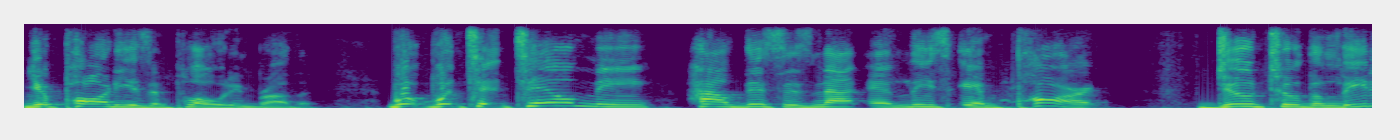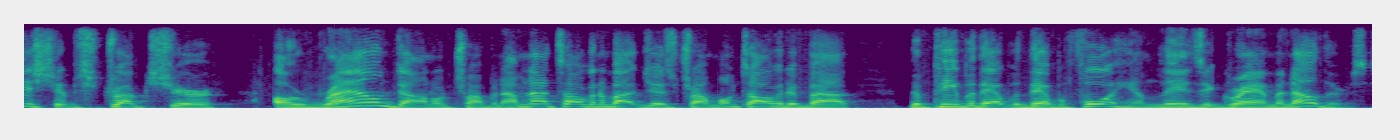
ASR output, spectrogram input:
Your party is imploding, brother. But, but tell me how this is not at least in part due to the leadership structure around Donald Trump. And I'm not talking about just Trump, I'm talking about the people that were there before him, Lindsey Graham and others.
